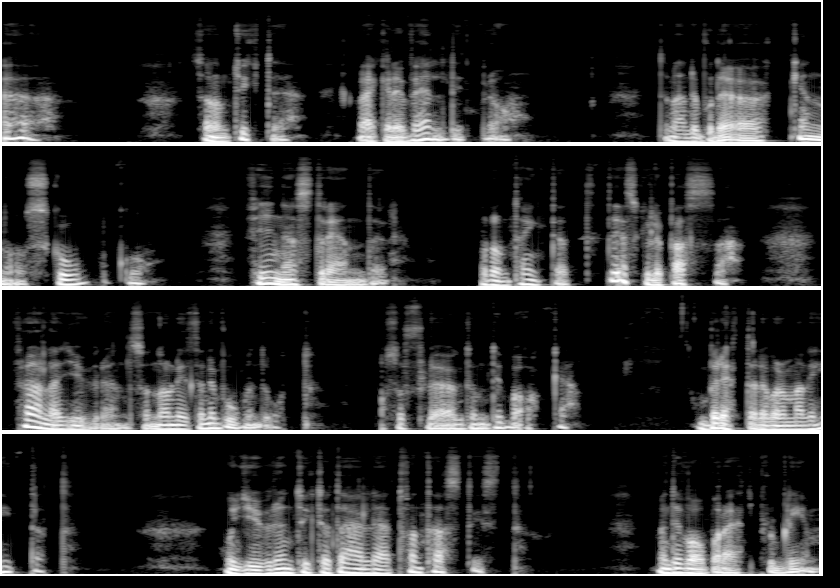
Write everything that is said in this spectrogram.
ö som de tyckte verkade väldigt bra. Den hade både öken och skog och fina stränder och de tänkte att det skulle passa för alla djuren som de letade boende åt. Och så flög de tillbaka och berättade vad de hade hittat. Och djuren tyckte att det här lät fantastiskt. Men det var bara ett problem.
